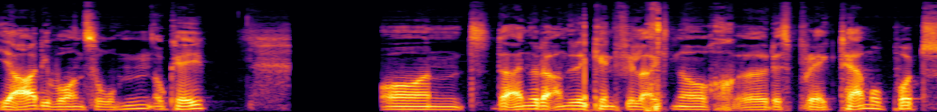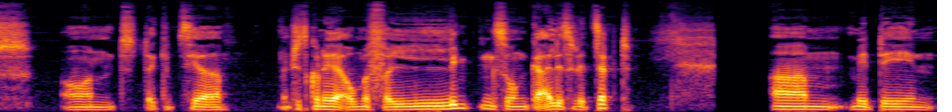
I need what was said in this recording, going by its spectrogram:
Ja, die waren so, hm, okay. Und der eine oder andere kennt vielleicht noch äh, das Projekt Thermopod. Und da gibt's ja, Mensch, das kann ich ja auch mal verlinken, so ein geiles Rezept ähm, mit den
